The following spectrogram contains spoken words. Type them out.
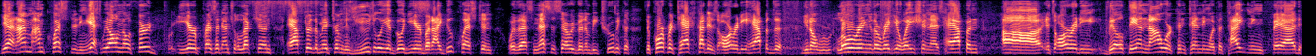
Yeah, and I'm, I'm questioning. Yes, we all know third year presidential election after the midterms is usually a good year, but I do question whether that's necessarily going to be true because the corporate tax cut has already happened. The you know lowering of the regulation has happened. Uh, it's already built in. Now we're contending with a tightening Fed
